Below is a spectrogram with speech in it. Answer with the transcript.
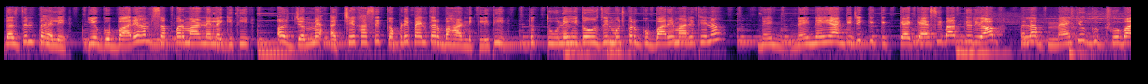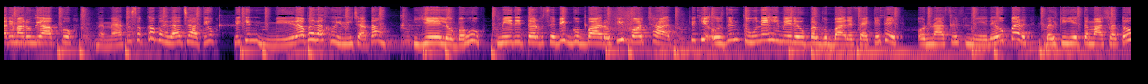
दस दिन पहले ये गुब्बारे हम सब पर मारने लगी थी। और जब मैं अच्छे खासे कपड़े पहनकर बाहर निकली थी तो तूने ही तो उस दिन मुझ पर गुब्बारे मारे थे ना? नहीं नहीं नहीं, आंटी जी कैसी बात कर रही हो आप? भला मैं क्यों गुब्बारे मारूँगी आपको? मैं मैं तो सबका भला चाहती हूँ, लेकिन मेरा भला कोई नहीं चाहता। ये लो बहू, मेरी तरफ़ से भी गुब्बारों की बौछार, क्योंकि उस दिन तूने ही मेरे ऊपर गुब्बारे फेंके थे, और ना सिर्फ़ मेरे ऊपर, बल्कि ये तमाशा तो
